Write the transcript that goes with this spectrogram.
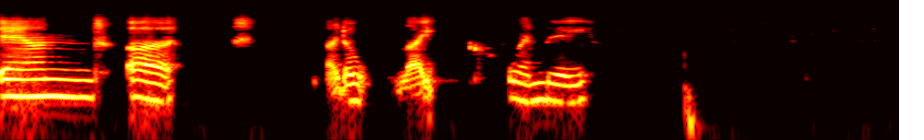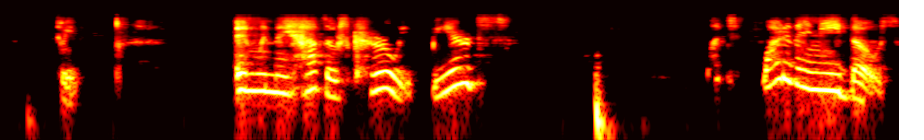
And, uh, I don't like when they And when they have those curly beards, what? Why do they need those?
